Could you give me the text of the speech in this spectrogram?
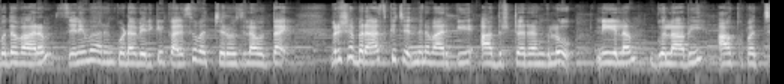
బుధవారం శనివారం కూడా వీరికి కలిసి వచ్చే రోజులు అవుతాయి. వృషభ రాశికి చెందిన వారికి అదృష్ట రంగులు నీలం గులాబీ ఆకుపచ్చ.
